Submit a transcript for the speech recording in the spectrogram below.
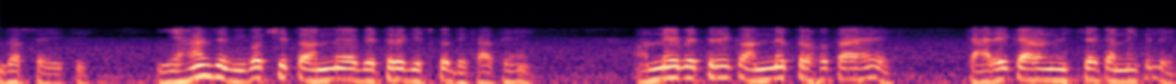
दर्शयती। यहाँ जो विवक्षित अन्य व्यतिरिक इसको दिखाते हैं। अन्य व्यतिरिक अन्यत्र होता है कार्य कारण निश्चय करने के लिए।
